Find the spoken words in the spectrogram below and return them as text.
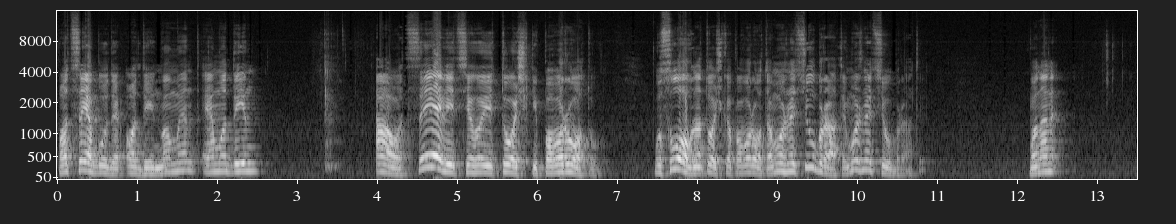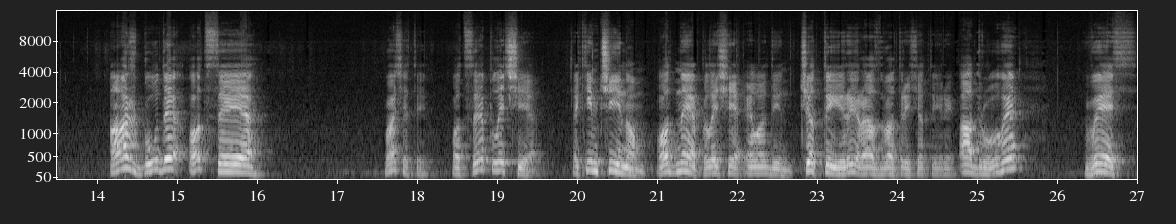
Оце буде один момент М1. А оце від цієї точки повороту. Условна точка повороту. Можна цю брати, можна цю брати. Вона не. Аж буде оце. Бачите? Оце плече. Таким чином, одне плече L1 4, раз, два, три, 4, а друге весь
